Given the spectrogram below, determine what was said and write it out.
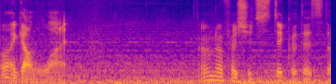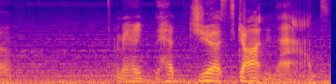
Oh, I got a lot. I don't know if I should stick with this, though. I mean, I had just gotten that.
